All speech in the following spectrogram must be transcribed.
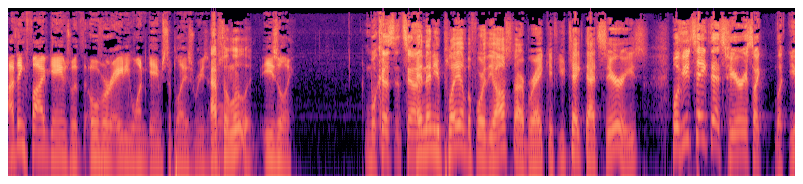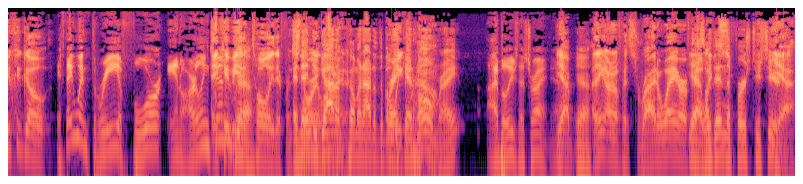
I think five games with over 81 games to play is reasonable. Absolutely. easily. Well, because it's gonna, And then you play them before the All Star break. If you take that series, well, if you take that series, like look, you could go. If they win three of four in Arlington, It could be Yeah. a totally different. and then you got them coming out of the break at home, now. right? I believe that's right. Yeah, Yeah. I think I don't know if it's right away or if Yeah, it's like- within the first two series. Yeah,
